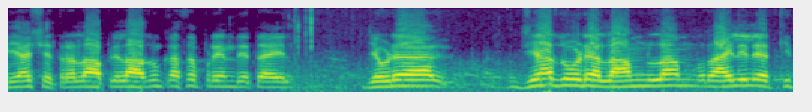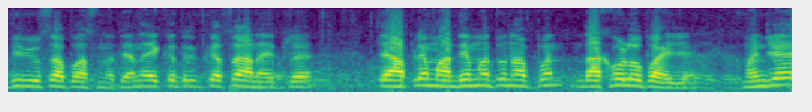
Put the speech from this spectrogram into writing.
या क्षेत्राला आपल्याला अजून कसं प्रेम देता येईल? जेवढ्या ज्या जोड्या लांब लांब राहिलेल्या आहेत किती दिवसापासून त्यांना एकत्रित कसं आणायचं? ते आपल्या माध्यमातून आपण दाखवलं पाहिजे. म्हणजे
